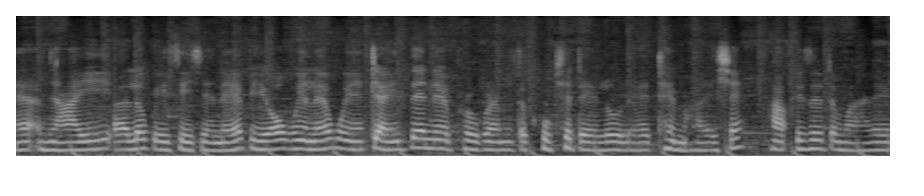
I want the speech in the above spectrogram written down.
နဲ့အများကြီးလုပ်ပေးစေခြင်းနဲ့ပြီးတော့ဝင်လဲဝင်ပြိုင်တဲ့ program တစ်ခုဖြစ်တယ်လို့လည်းထင်ပါတယ်ရှင်ဟုတ်ကျေးဇူးတင်ပါတယ်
